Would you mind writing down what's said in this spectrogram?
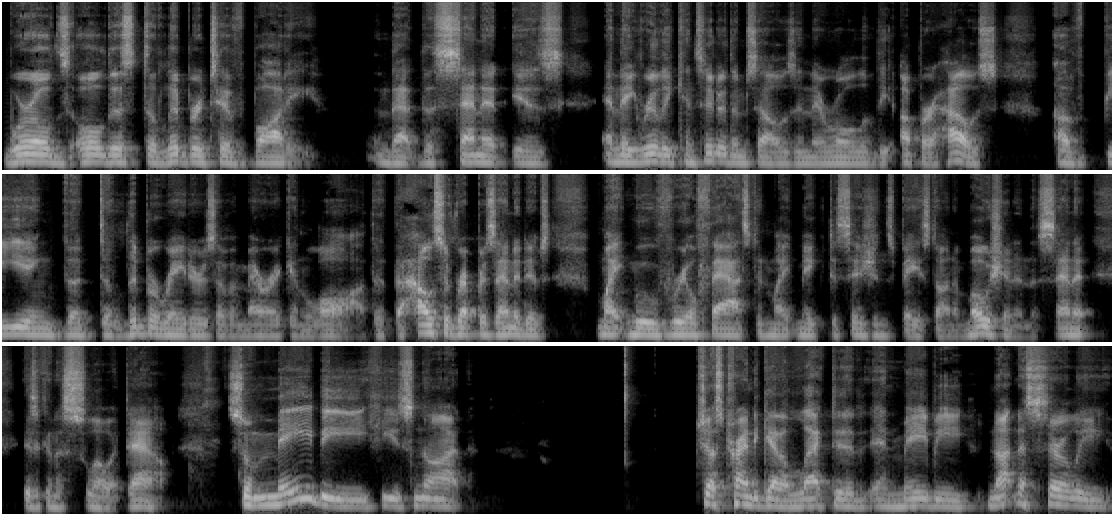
world's oldest deliberative body, that the Senate is, and they really consider themselves in their role of the upper house of being the deliberators of American law, that the House of Representatives might move real fast and might make decisions based on emotion, and the Senate is going to slow it down. So maybe he's not just trying to get elected and maybe not necessarily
